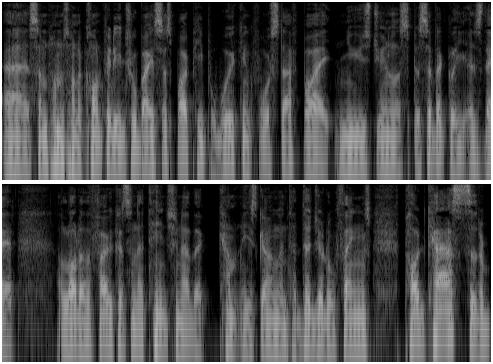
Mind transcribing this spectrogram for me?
uh, sometimes on a confidential basis by people working for stuff, by news journalists specifically, is that a lot of the focus and attention of the companies going into digital things, podcasts that are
